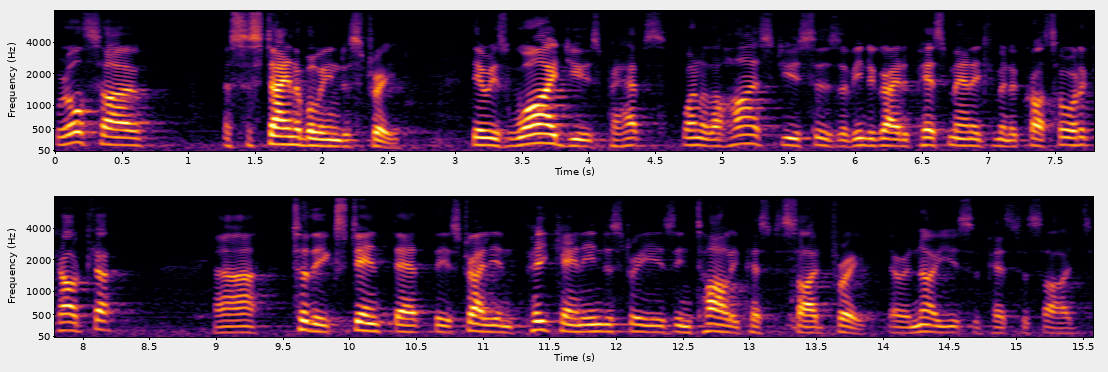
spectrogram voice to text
We're also a sustainable industry. There is wide use, perhaps one of the highest uses of integrated pest management across horticulture, uh, to the extent that the Australian pecan industry is entirely pesticide free. There are no use of pesticides.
